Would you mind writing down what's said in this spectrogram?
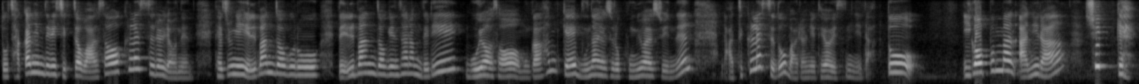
또 작가님들이 직접 와서 클래스를 여는 대중이 일반적으로 네, 일반적인 사람들이 모여서 뭔가 함께 문화예술을 공유할 수 있는 아트 클래스도 마련이 되어 있습니다. 또 이것뿐만 아니라 쉽게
